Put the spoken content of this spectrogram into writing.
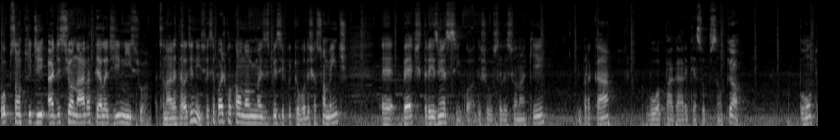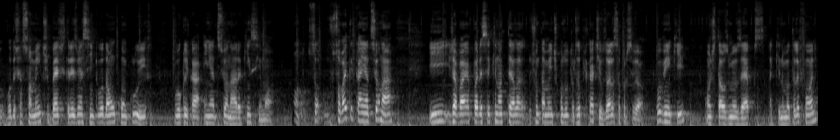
opção aqui de adicionar a tela de início, ó. Adicionar a tela de início. Aí você pode colocar um nome mais específico aqui. Eu vou deixar somente é, Bet365, ó. Deixa eu selecionar aqui, vir para cá. Vou apagar aqui essa opção aqui, ó. Ponto. Vou deixar somente Bet365 e vou dar um concluir. Vou clicar em adicionar aqui em cima, ó. Pronto, só, só vai clicar em adicionar e já vai aparecer aqui na tela juntamente com os outros aplicativos. Olha só para você ver, ó. Vou vir aqui onde estão tá os meus apps aqui no meu telefone.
